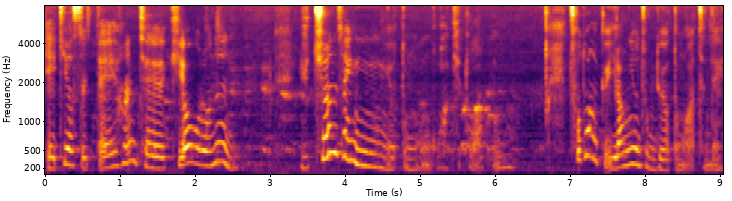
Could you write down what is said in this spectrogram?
애기였을 때 한 제 기억으로는 유치원생이었던 것 같기도 하고 초등학교 1학년 정도였던 것 같은데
